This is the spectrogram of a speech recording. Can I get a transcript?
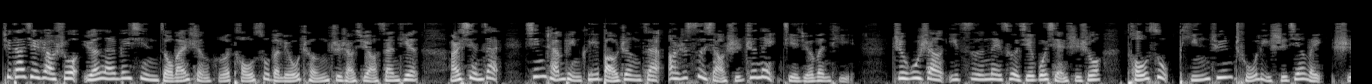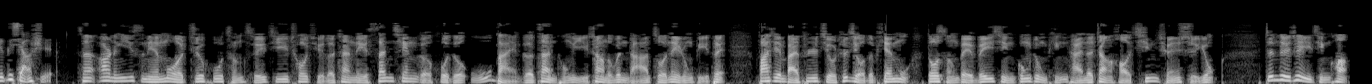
据他介绍说，原来微信走完审核投诉的流程至少需要三天，而现在新产品可以保证在二十四小时之内解决问题。知乎上一次内测结果显示说，投诉平均处理时间为十个小时。在二零一四年末，知乎曾随机抽取了站内三千个获得五百个赞同以上的问答做内容比对，发现百分之九十九的篇目都曾被微信公众平台的账号侵权使用。针对这一情况，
